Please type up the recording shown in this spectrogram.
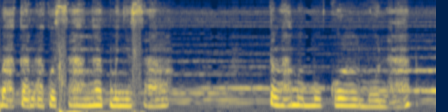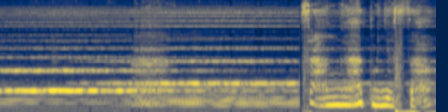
Bahkan aku sangat menyesal telah memukulmu, nak. Sangat menyesal.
